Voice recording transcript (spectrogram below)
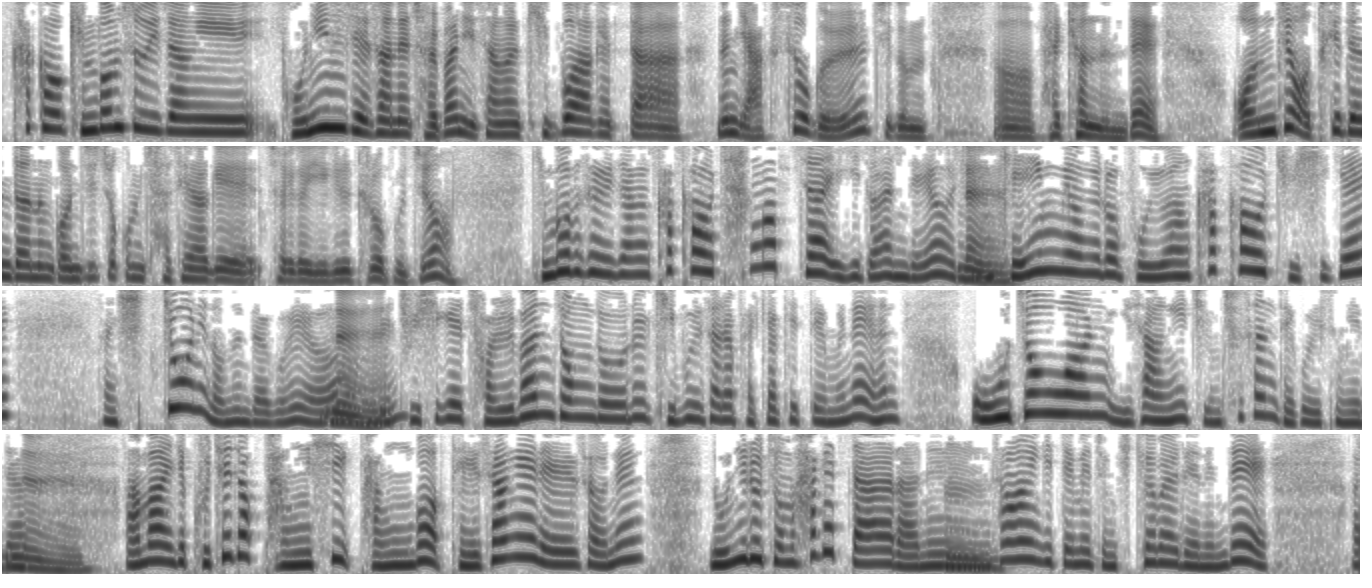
카카오 김범수 의장이 본인 재산의 절반 이상을 기부하겠다는 약속을 지금 어, 밝혔는데 언제 어떻게 된다는 건지 조금 자세하게 저희가 얘기를 들어보죠. 김범수 의장은 카카오 창업자이기도 한데요. 지금 네. 개인 명의로 보유한 카카오 주식의 한 10조 원이 넘는다고 해요. 네. 근데 주식의 절반 정도를 기부 의사를 밝혔기 때문에 한 5조 원 이상이 지금 추산되고 있습니다. 네. 아마 이제 구체적 방식, 방법, 대상에 대해서는 논의를 좀 하겠다라는 음. 상황이기 때문에 좀 지켜봐야 되는데 아,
